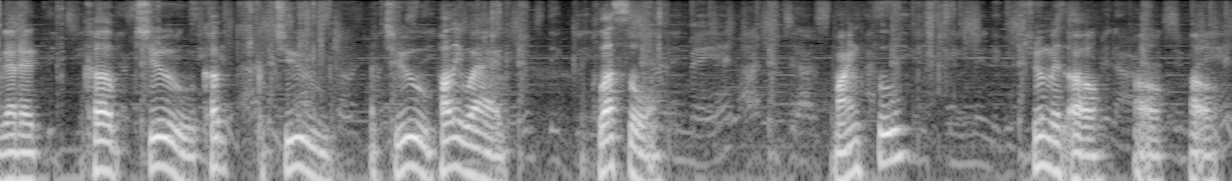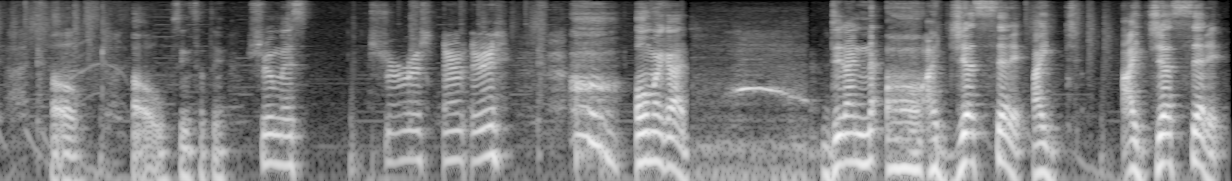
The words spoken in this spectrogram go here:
We got a Cub Chew. Cub, Cub. A Chew. Poliwag. Plusle. Mindful. Shumis. Uh oh. Uh oh. Uh oh. Uh oh. Uh oh. Seen something. Shroomis. Shroomis and Oh my god. Did I not? Oh, I just said it. I, I just said it.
